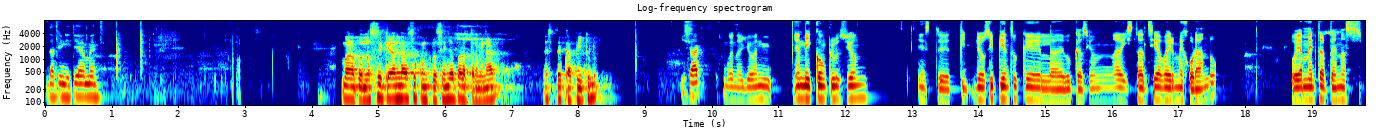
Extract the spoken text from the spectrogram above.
Definitivamente. Bueno, pues no sé si quieren dar su conclusión ya para terminar este capítulo. Isaac. Bueno, yo en, en mi conclusión este, yo sí pienso que la educación a distancia va a ir mejorando. Obviamente apenas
